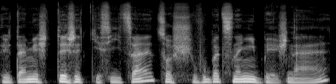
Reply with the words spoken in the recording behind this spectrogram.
takže téměř 4000, což vůbec není běžné.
